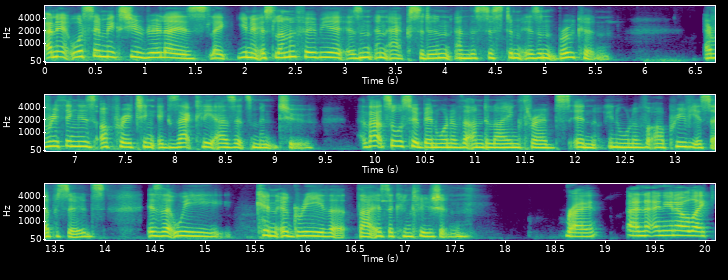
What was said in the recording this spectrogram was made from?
And it also makes you realize, like, you know, Islamophobia isn't an accident and the system isn't broken. Everything is operating exactly as it's meant to. That's also been one of the underlying threads in, in all of our previous episodes, is that we can agree that that is a conclusion. Right. And and you know, like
